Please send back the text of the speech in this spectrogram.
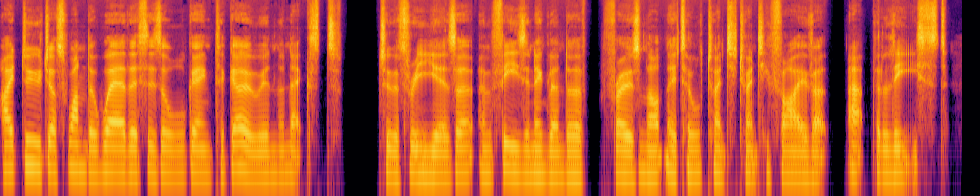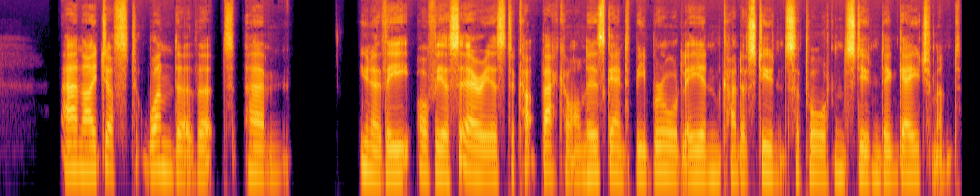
I do just wonder where this is all going to go in the next two or three years, uh, and fees in England are frozen, aren't they, till 2025 at, at the least. And I just wonder that, um, you know, the obvious areas to cut back on is going to be broadly in kind of student support and student engagement.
